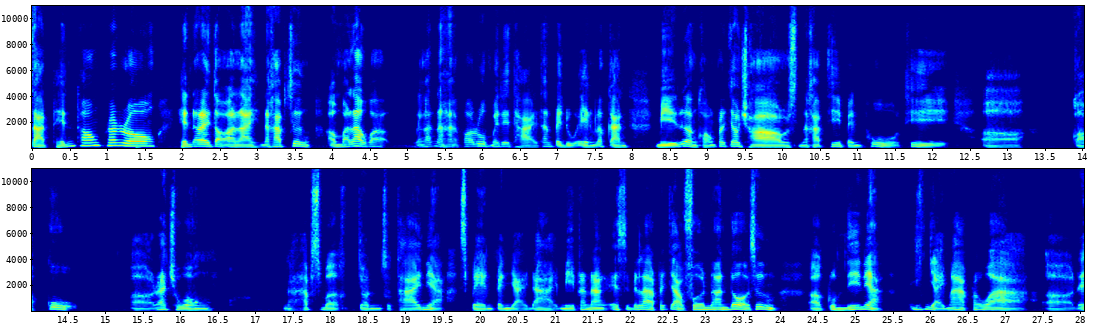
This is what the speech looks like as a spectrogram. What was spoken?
ษัตริย์ เห็นท้องพระโรง เห็นอะไรต่ออะไรนะครับ ซึ่งเอามาเล่าก็ อย่างนั้นนะฮะเพราะรูปไม่ได้ถ่ายท่านไปดูเองแล้วกันมีเรื่องของพระเจ้าชาร์ลส์นะครับที่เป็นผู้ที่กอบกู้ราชวงศ์นะฮับสเบิร์กจนสุดท้ายเนี่ยสเปนเป็นใหญ่ได้ มีพระนางอิซาเบลาพระเจ้าเฟอร์นันโด ซึ่งกลุ่มนี้เนี่ยยิ่งใหญ่มากเพราะว่าได้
